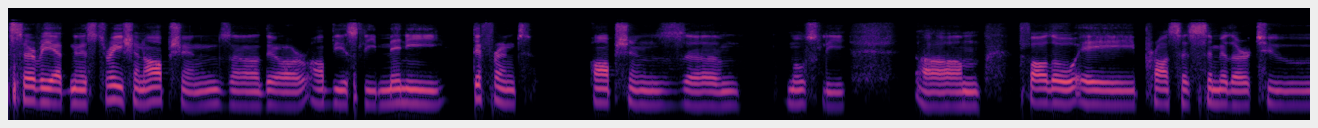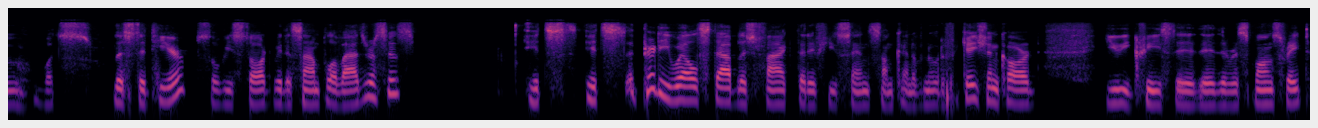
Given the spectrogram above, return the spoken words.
survey administration options. Uh, there are obviously many different options, um, mostly um, follow a process similar to what's listed here. So we start with a sample of addresses. It's, it's a pretty well established fact that if you send some kind of notification card, you increase the, the, the, response rate.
